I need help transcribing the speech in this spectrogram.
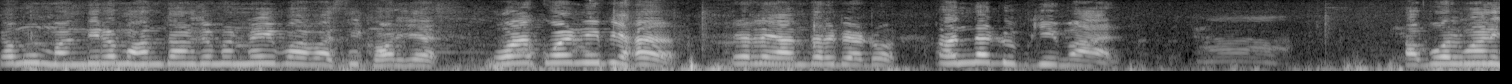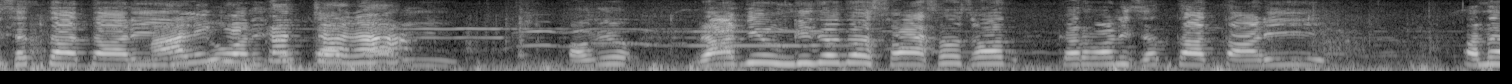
કે હું મંદિરોમાં હંતાણ છું મને નહીં વસ્તી ખોર છે. ઓય કોઈ નહીં પીહે એટલે અંદર બેઠો. અંદર ડૂબકી માર. આ બોલવાની સત્તા તારી જોવાની સત્તા તારી. હવે રાજી ઊંઘી ગયો તો શ્વાસોશ્વાસ કરવાની સત્તા તારી. અને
